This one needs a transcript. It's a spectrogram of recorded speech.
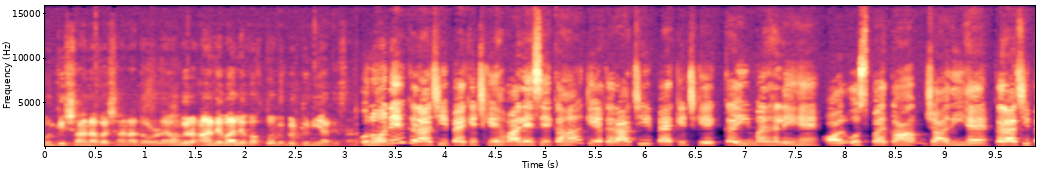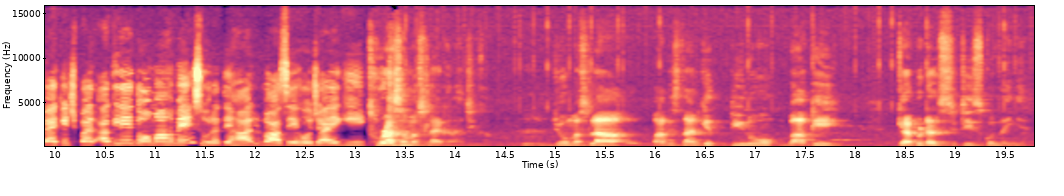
उनके शाना बशाना दौड़ रहे होंगे और आने वाले वक्तों में फिर दुनिया के साथ। उन्होंने कराची पैकेज के हवाले से कहा कि कराची पैकेज के कई मरहले हैं और उस पर काम जारी है। कराची पैकेज पर अगले दो माह में सूरत हाल वाजे हो जाएगी। थोड़ा सा मसला है कराची का। जो मसला पाकिस्तान के तीनों बाकी कैपिटल सिटीज़ को नहीं है।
